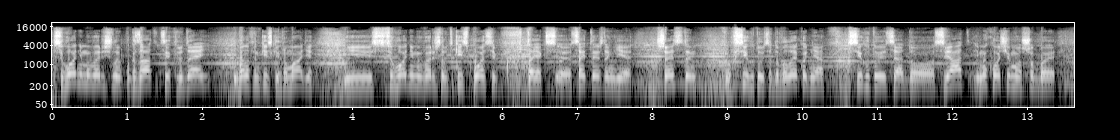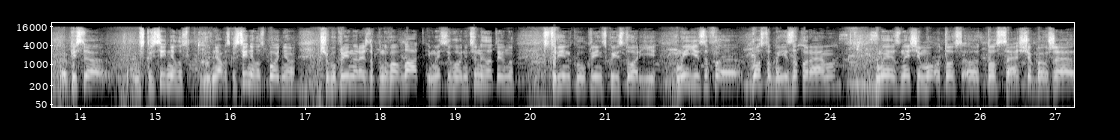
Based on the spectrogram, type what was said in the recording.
Сьогодні ми вирішили показати цих людей в Івано-Франківській громаді. І сьогодні ми вирішили в такий спосіб, так як е, цей тиждень є чистим, всі готуються до Великодня, всі готуються до свят. І ми хочемо, щоб е, після Воскресіння Дня Воскресіння Господнього, щоб Україна нарешті запанував влад. І ми сьогодні цю негативну сторінку української історії, ми її е, просто ми її запоремо. Ми знищимо ото, вс- ото все, щоб вже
